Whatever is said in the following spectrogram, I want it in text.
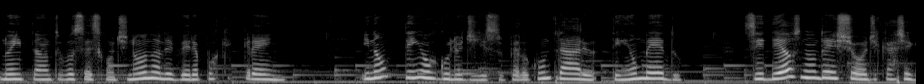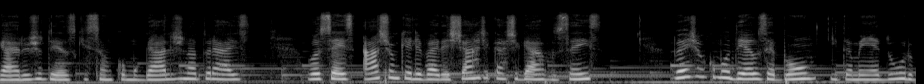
No entanto, vocês continuam na oliveira porque creem. E não tenham orgulho disso, pelo contrário, tenham medo. Se Deus não deixou de castigar os judeus que são como galhos naturais, vocês acham que ele vai deixar de castigar vocês? Vejam como Deus é bom e também é duro.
